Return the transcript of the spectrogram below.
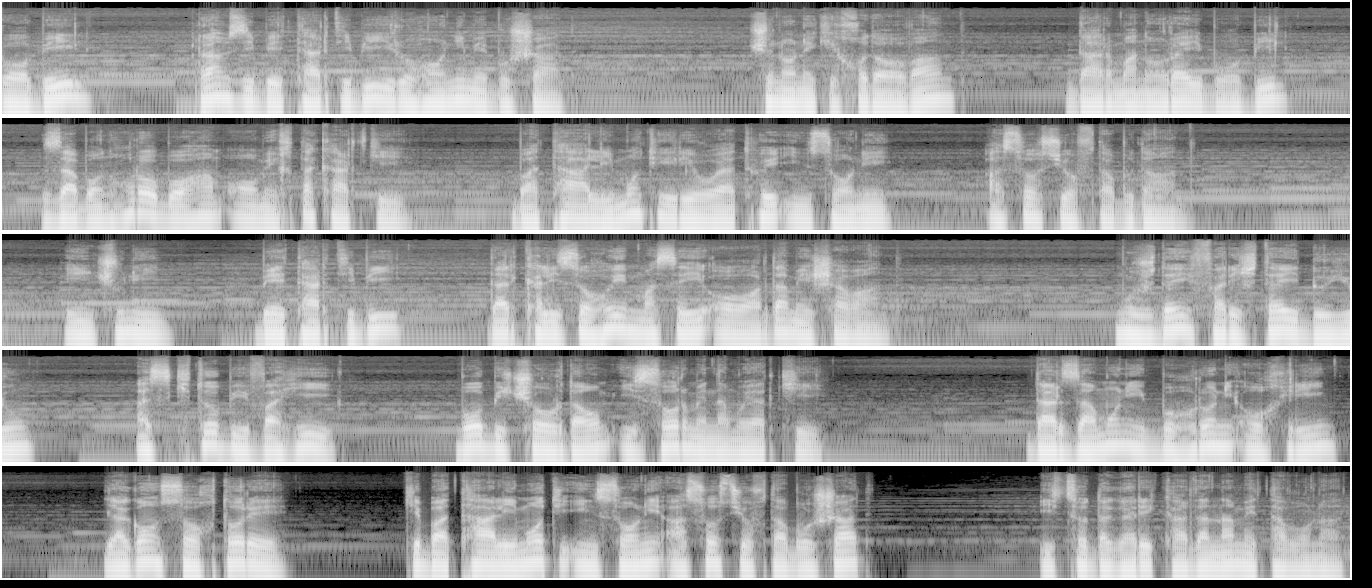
бобил рамзи бетартибии рӯҳонӣ мебошад. Чуноне ки худованд дар манораи бобил забонҳоро бо ҳам омехта кард ки ба таълимоти ривоятҳои инсонӣ асос ёфта буданд. Инчунин бетартибӣ дар калисоҳои масеҳӣ оварда мешаванд. Муждаи фариштаи дуюм аз китоби ваҳӣ боби чордаҳум изҳор менамояд ки дар замони буҳрони охирин ягон сохторе ки ба таълимоти инсонӣ асос ёфта бошад истодагарӣ карда наметавонад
